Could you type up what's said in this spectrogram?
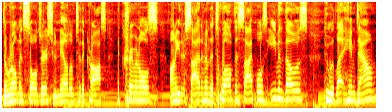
the Roman soldiers who nailed him to the cross, the criminals on either side of him, the 12 disciples, even those who would let him down.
